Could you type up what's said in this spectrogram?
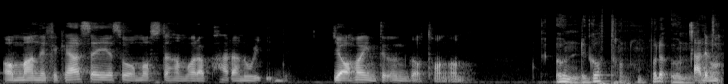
om Magnifica säger så måste han vara paranoid. Jag har inte undgått honom. Undgått honom? Vadå undgått ja, det, honom?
